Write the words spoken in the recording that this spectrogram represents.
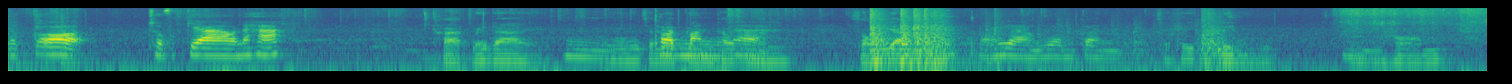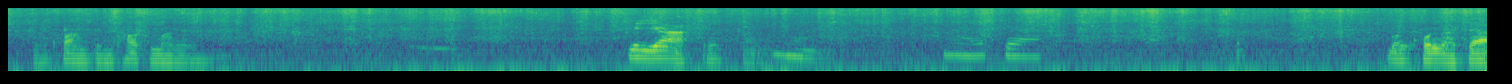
แล้วก็ถั่วฝักยาวนะคะขาดไม่ได้ทอดมันค่ะสองอย่างสองอย่างรวมกัน จะได้กลิ่นหอมของความเป็นทอดมัน ไม่ยากนะน้ำเกลือบางคนอาจจะ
